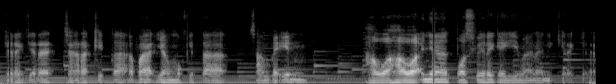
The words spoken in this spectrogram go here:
Kira-kira cara kita apa yang mau kita sampein hawa-hawanya, atmosfernya kayak gimana nih kira-kira?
